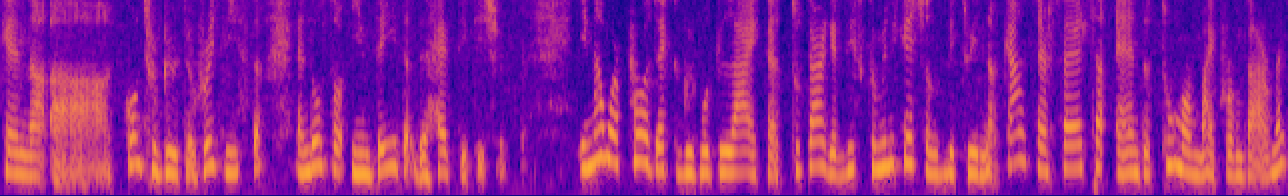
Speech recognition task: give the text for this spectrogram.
can uh, contribute, resist, and also invade the healthy tissue. In our project, we would like uh, to target this communication between cancer cells and tumor microenvironment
